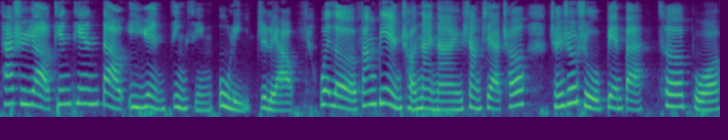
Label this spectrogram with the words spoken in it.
他需要天天到医院进行物理治疗。为了方便陈奶奶上下车，陈叔叔便把车泊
